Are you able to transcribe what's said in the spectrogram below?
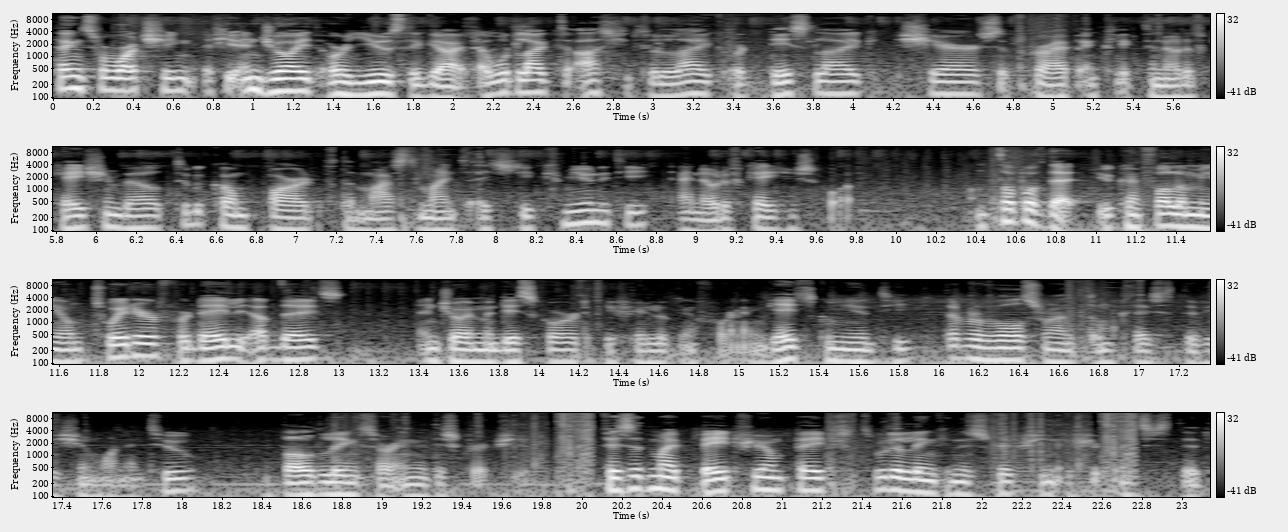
Thanks for watching, if you enjoyed or used the guide I would like to ask you to like or dislike, share, subscribe and click the notification bell to become part of the Masterminds HD community and notification squad. On top of that you can follow me on Twitter for daily updates and join my Discord if you're looking for an engaged community that revolves around Tom Clancy's Division 1 and 2 both links are in the description. Visit my Patreon page through the link in the description if you're interested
